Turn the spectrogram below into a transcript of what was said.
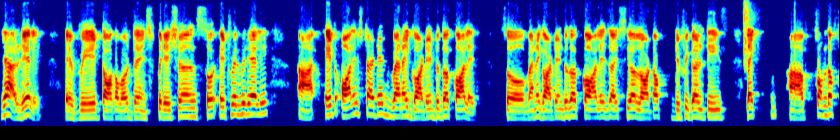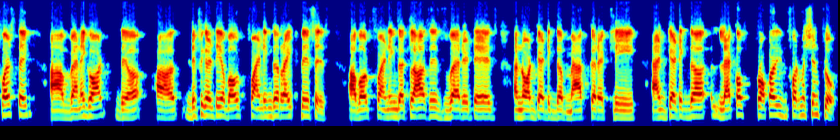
Yeah, really. If we talk about the inspiration, so it will be really, uh, it all started when I got into the college. So when I got into the college, I see a lot of difficulties. Like uh, from the first thing, uh, when I got there, uh, difficulty about finding the right places, about finding the classes where it is, and not getting the map correctly, and getting the lack of proper information flow,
